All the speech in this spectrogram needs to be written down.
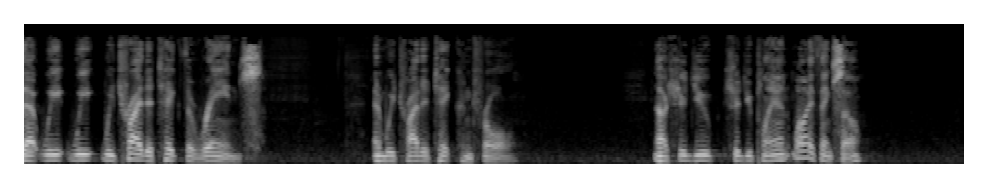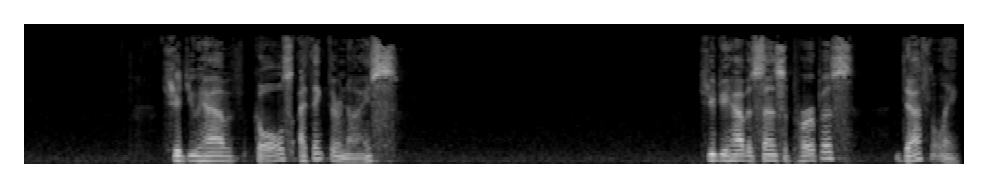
that we, we, we try to take the reins and we try to take control. Now, should you, should you plan? Well, I think so. Should you have goals? I think they're nice. Should you have a sense of purpose? Definitely.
